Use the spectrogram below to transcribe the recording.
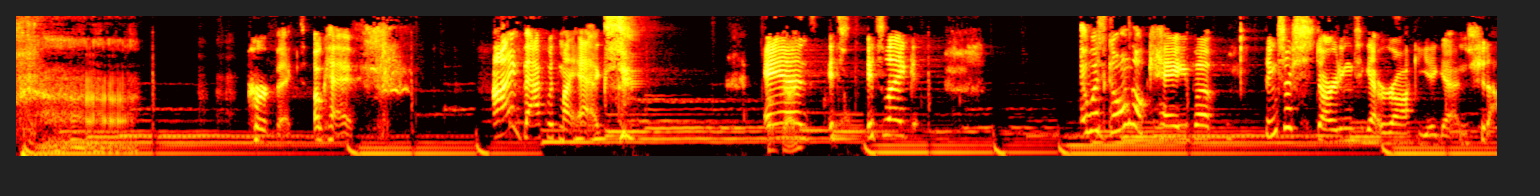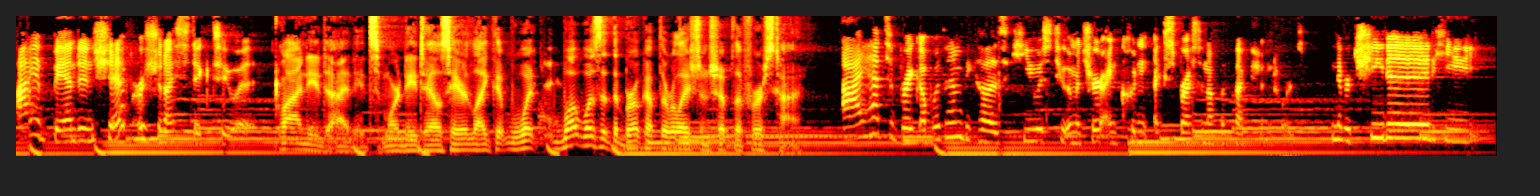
Perfect. Okay. I'm back with my ex. and okay. it's it's like it was going okay, but things are starting to get rocky again. Should I abandon ship or should I stick to it? Well, I need I need some more details here. Like what what was it that broke up the relationship the first time? I had to break up with him because he was too immature and couldn't express enough affection towards me. He never cheated. He,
